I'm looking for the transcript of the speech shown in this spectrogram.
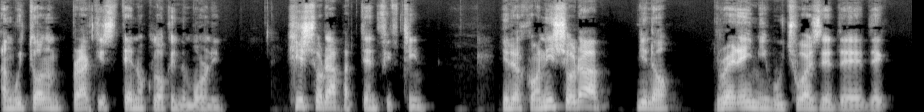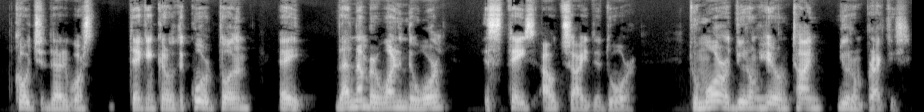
and we told him practice 10 o'clock in the morning. He showed up at 10.15. You know, when he showed up, you know, Red Ayme, which was the, the, the coach that was taking care of the court, told him, hey, that number one in the world stays outside the door. Tomorrow you don't hear on time, you don't practice.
